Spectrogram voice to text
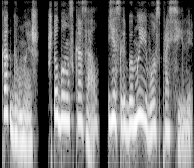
Как думаешь, что бы он сказал, если бы мы его спросили?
